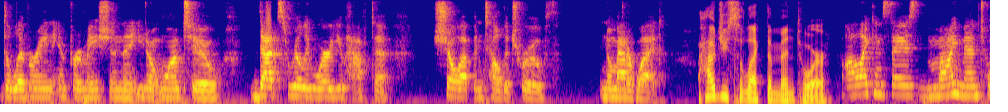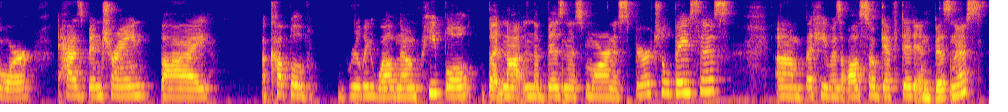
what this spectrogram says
delivering information that you don't want to, that's really where you have to show up and tell the truth, no matter what. How'd you select a mentor? All I can say is my mentor has been trained by a couple of really well known people, but not in the business, more on a spiritual basis. Um, but he was also gifted in business.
